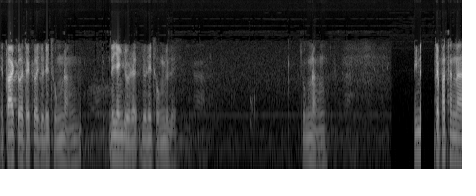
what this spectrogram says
เนี่ยตายเกิดแต่เกิดอยู่ในถุงหนัง นี่ยังอยู่อยู่ในถุงอยู่เลย ถุงหนังจะพัฒนา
